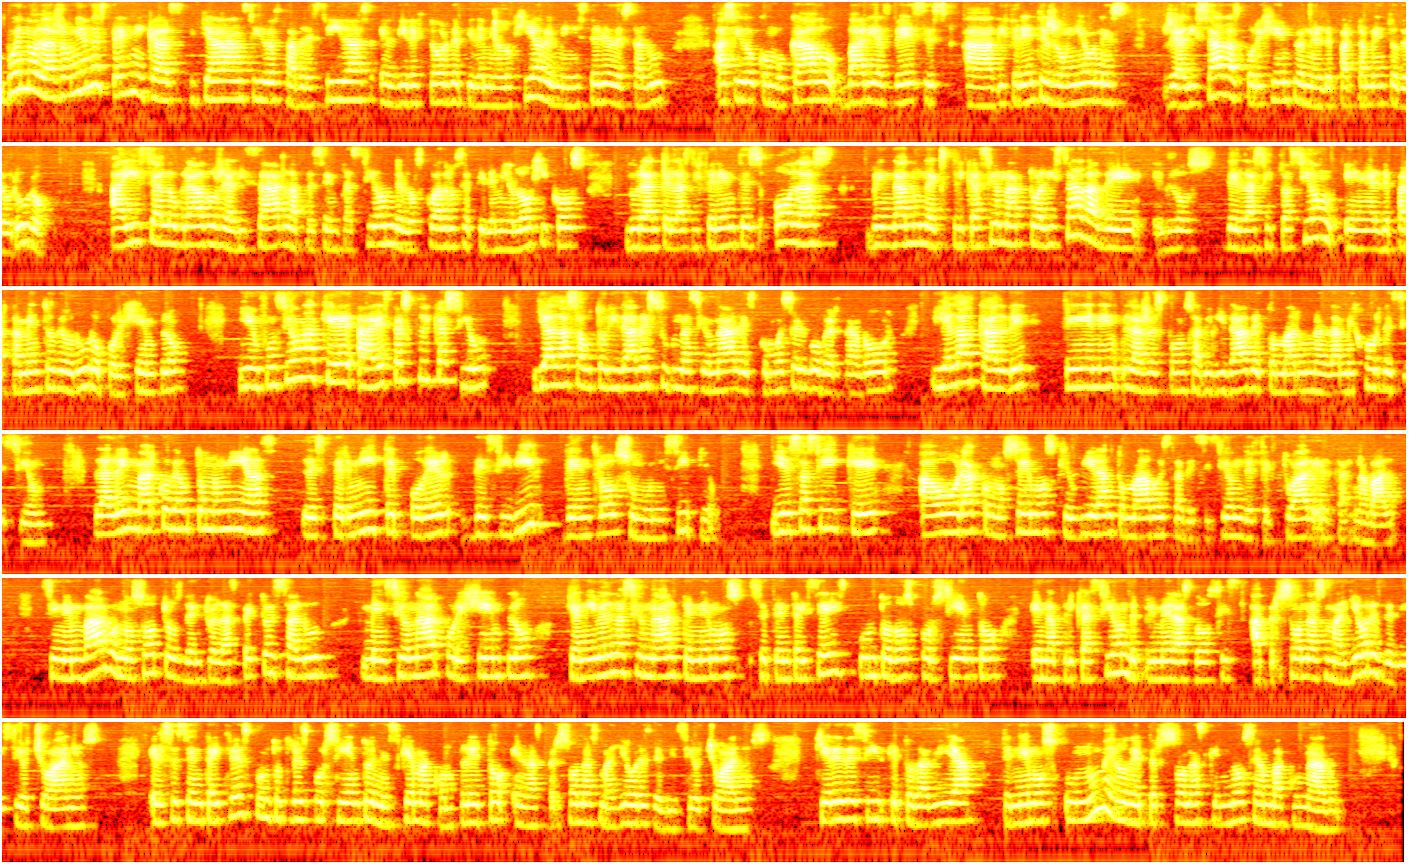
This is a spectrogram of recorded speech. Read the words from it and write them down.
Bueno, las reuniones técnicas ya han sido establecidas. El director de epidemiología del Ministerio de Salud ha sido convocado varias veces a diferentes reuniones realizadas, por ejemplo, en el departamento de Oruro. Ahí se ha logrado realizar la presentación de los cuadros epidemiológicos durante las diferentes olas brindando una explicación actualizada de, los, de la situación en el departamento de Oruro, por ejemplo, y en función a, que, a esta explicación, ya las autoridades subnacionales, como es el gobernador y el alcalde, tienen la responsabilidad de tomar una, la mejor decisión. La ley marco de autonomías les permite poder decidir dentro de su municipio. Y es así que ahora conocemos que hubieran tomado esta decisión de efectuar el carnaval. Sin embargo, nosotros dentro del aspecto de salud, mencionar, por ejemplo, que a nivel nacional tenemos 76.2% en aplicación de primeras dosis a personas mayores de 18 años, el 63.3% en esquema completo en las personas mayores de 18 años. Quiere decir que todavía tenemos un número de personas que no se han vacunado.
